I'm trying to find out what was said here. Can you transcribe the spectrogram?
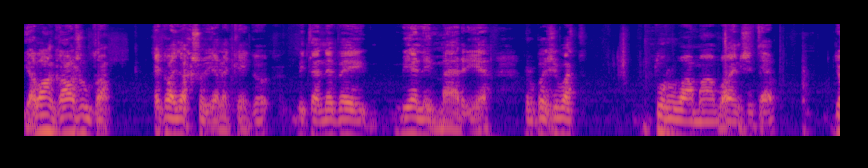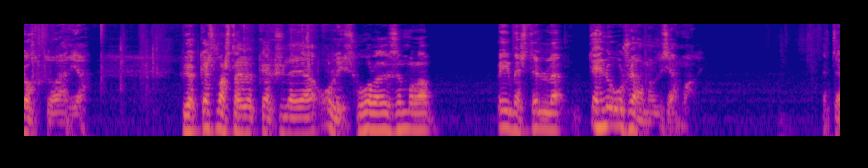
jalan kaasulta ekan jakson jälkeen, kun mitä ne vei mielinmääriä, rupesivat turvaamaan vain sitä johtoaan ja hyökkäys vastahyökkäyksillä ja olisi huolellisemmalla viimeistelyllä tehnyt useamman lisämaalin. Että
